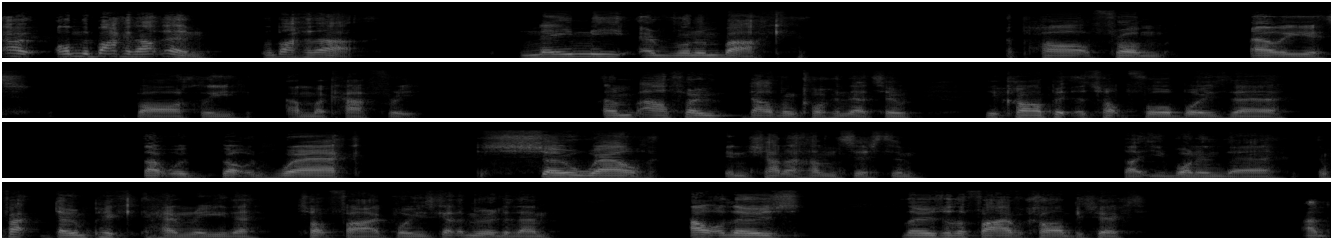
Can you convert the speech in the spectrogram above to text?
Oh, on the back of that, then, on the back of that, name me a running back apart from Elliott, Barkley, and McCaffrey. And I'll throw Dalvin Cook in there too. You can't pick the top four boys there. That would that would work so well in Shanahan's system that you want in there. In fact, don't pick Henry either. Top five boys, get them rid of them. Out of those, those other five can't be picked. I'd,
